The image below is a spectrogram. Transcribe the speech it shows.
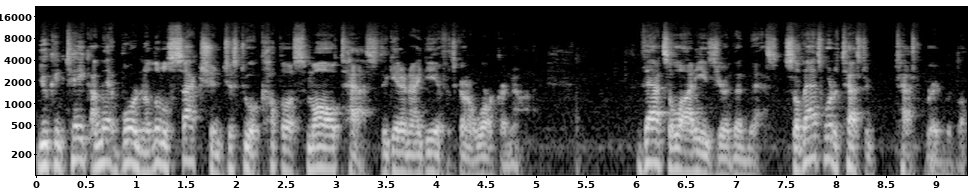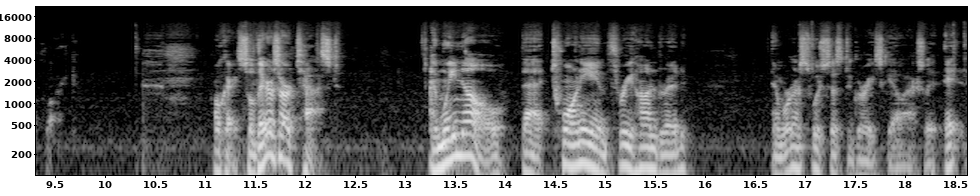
you can take on that board in a little section, just do a couple of small tests to get an idea if it's going to work or not. That's a lot easier than this. So that's what a test, test grid would look like. Okay, so there's our test. And we know that 20 and 300, and we're going to switch this to grayscale actually. It,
